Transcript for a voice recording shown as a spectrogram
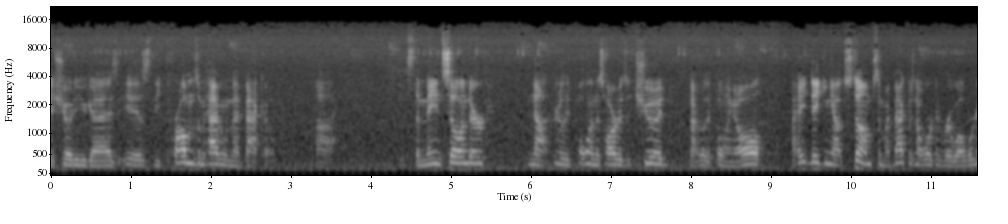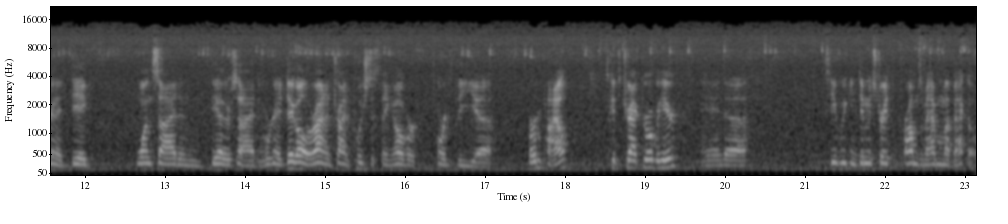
to show to you guys is the problems I'm having with my backhoe. Uh, it's the main cylinder, not really pulling as hard as it should, not really pulling at all. I hate digging out stumps, and my backhoe's not working very well. We're going to dig one side and the other side, and we're going to dig all around and try and push this thing over towards the uh, burn pile. Let's get the tractor over here and uh, see if we can demonstrate the problems I'm having with my backhoe.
